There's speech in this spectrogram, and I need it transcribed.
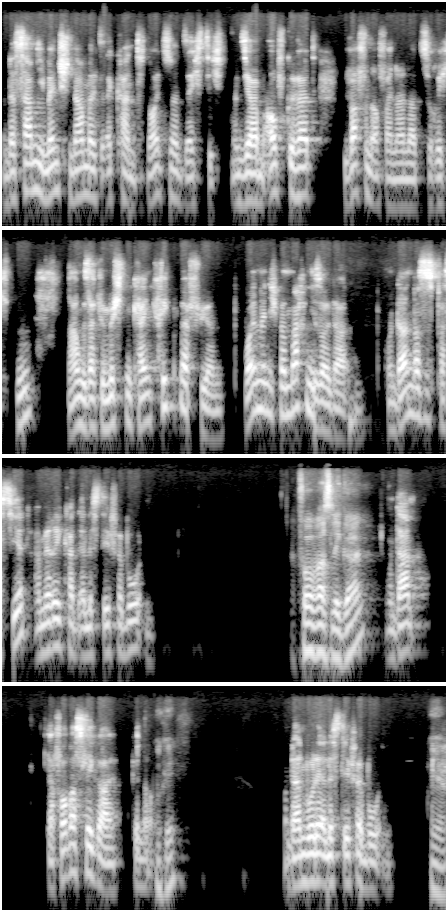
Und das haben die Menschen damals erkannt, 1960. Und sie haben aufgehört, Waffen aufeinander zu richten und haben gesagt, wir möchten keinen Krieg mehr führen. Wollen wir nicht mehr machen, die Soldaten. Und dann, was ist passiert? Amerika hat LSD verboten. Davor war es legal? Und dann, davor war es legal, genau. Okay. Und dann wurde LSD verboten. Ja.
